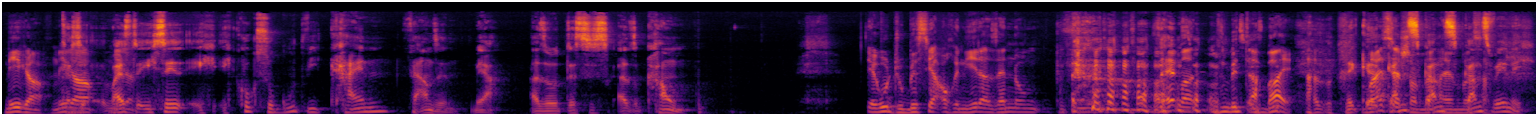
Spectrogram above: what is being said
mega, mega. Das, mega. weißt du, ich sehe, ich, ich gucke so gut wie kein Fernsehen mehr. Also das ist also kaum. Ja gut, du bist ja auch in jeder Sendung gefühlt selber mit dabei. Also weißt ganz, ja schon bei ganz, allem, ganz wenig.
